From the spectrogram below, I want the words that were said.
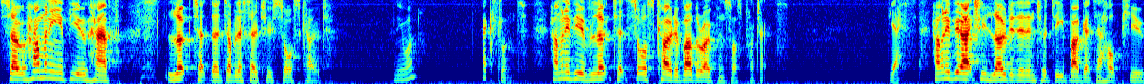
So how many of you have looked at the WSO2 source code? Anyone? Excellent. How many of you have looked at source code of other open source projects? Yes. How many of you actually loaded it into a debugger to help you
